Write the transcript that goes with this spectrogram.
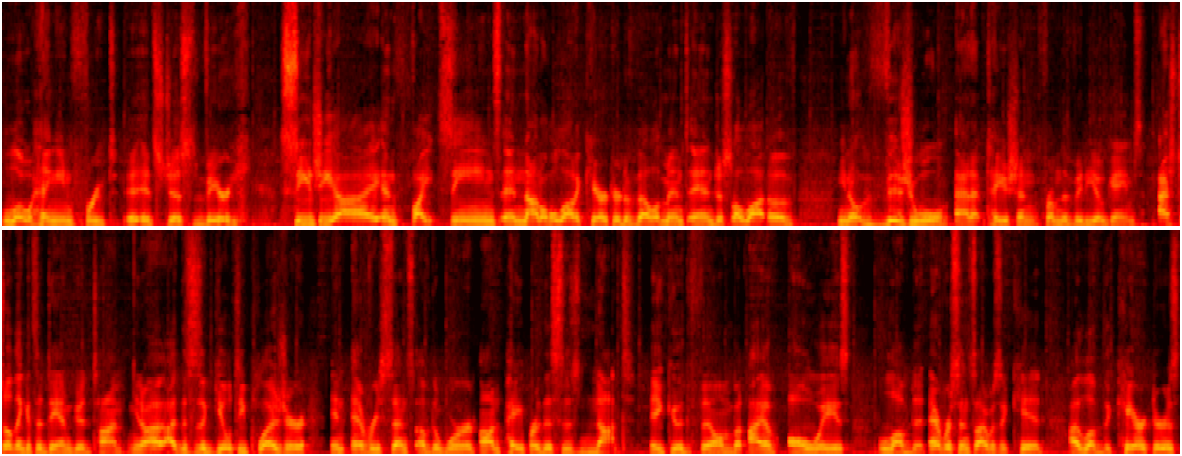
low-hanging fruit, it's just very CGI and fight scenes and not a whole lot of character development and just a lot of you know, visual adaptation from the video games. I still think it's a damn good time. You know, I, I, this is a guilty pleasure in every sense of the word. On paper, this is not a good film, but I have always loved it ever since I was a kid. I love the characters.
